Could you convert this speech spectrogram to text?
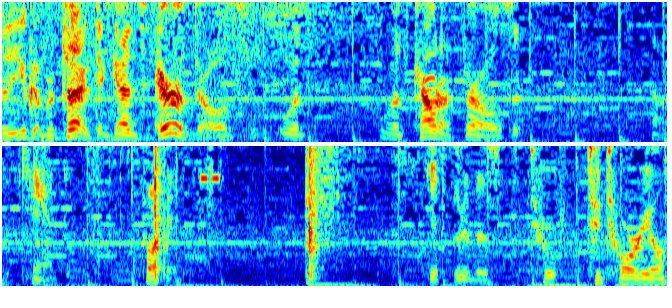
Also you can protect against air throws with with counter throws. No, I can't. Fuck it. Let's get through this tu- tutorial.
